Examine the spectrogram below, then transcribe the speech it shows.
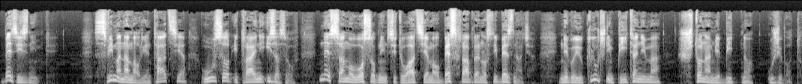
bez iznimke. Svima nama orijentacija, uzor i trajni izazov, ne samo u osobnim situacijama o beshrabrenosti i beznađa, nego i u ključnim pitanjima što nam je bitno u životu.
